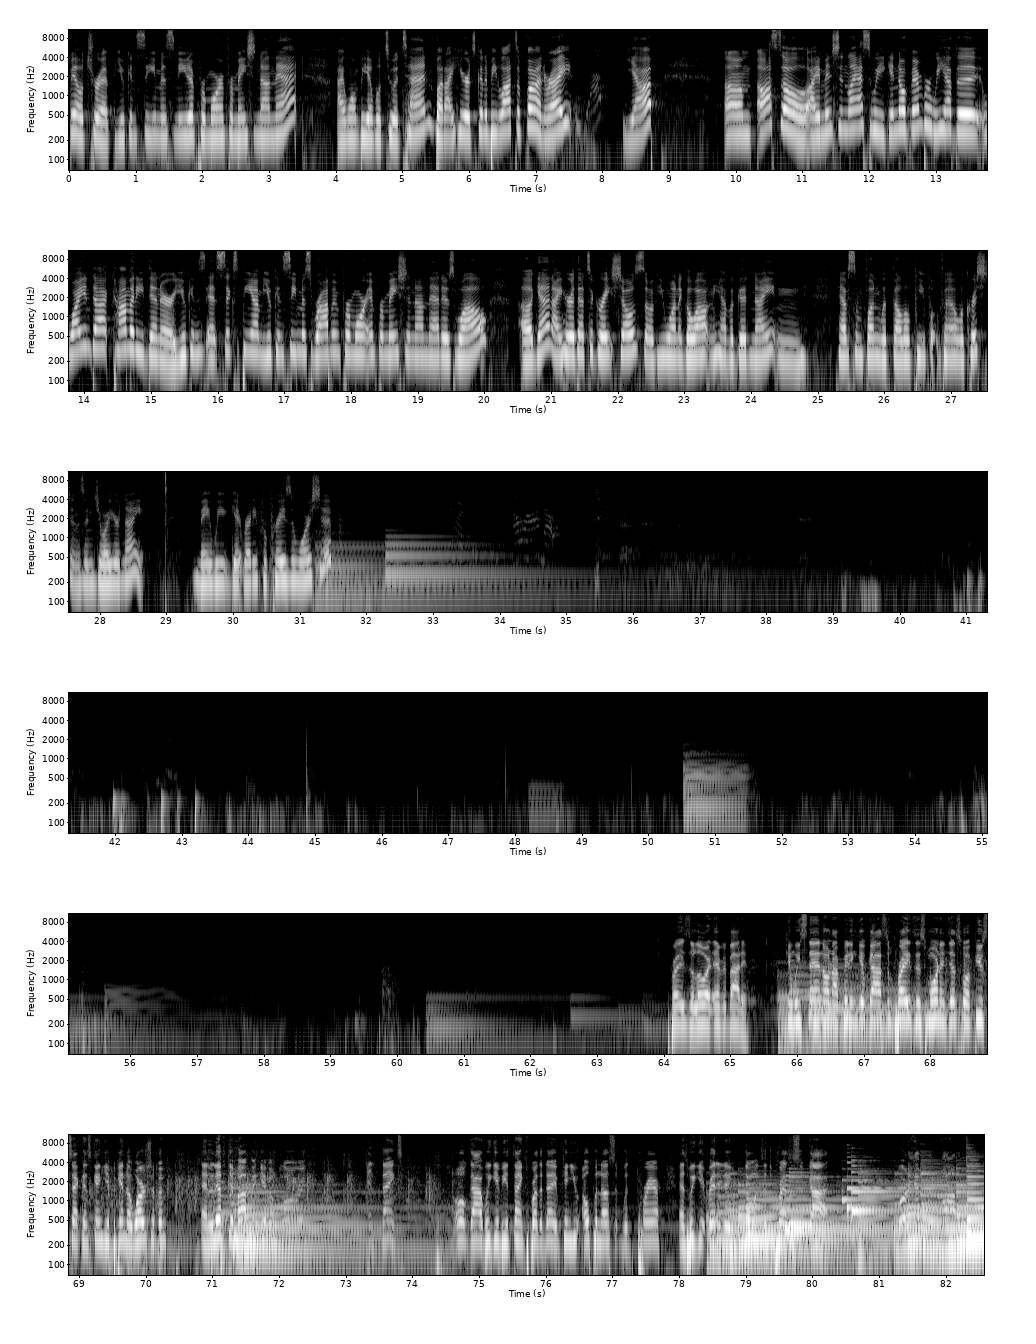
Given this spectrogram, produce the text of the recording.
Mill trip. You can see Miss Nita for more information on that. I won't be able to attend, but I hear it's going to be lots of fun, right? Yep. Um, also, I mentioned last week in November we have the Wyandotte Comedy Dinner. You can at 6 p.m. You can see Miss Robin for more information on that as well. Again, I hear that's a great show. So if you want to go out and have a good night and have some fun with fellow people, fellow Christians, enjoy your night. May we get ready for praise and worship. Praise the Lord, everybody. Can we stand on our feet and give God some praise this morning just for a few seconds? Can you begin to worship Him and lift Him up and give Him glory and thanks? Oh God, we give you thanks, Brother Dave. Can you open us with prayer as we get ready to go into the presence of God? Lord Heavenly Father,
